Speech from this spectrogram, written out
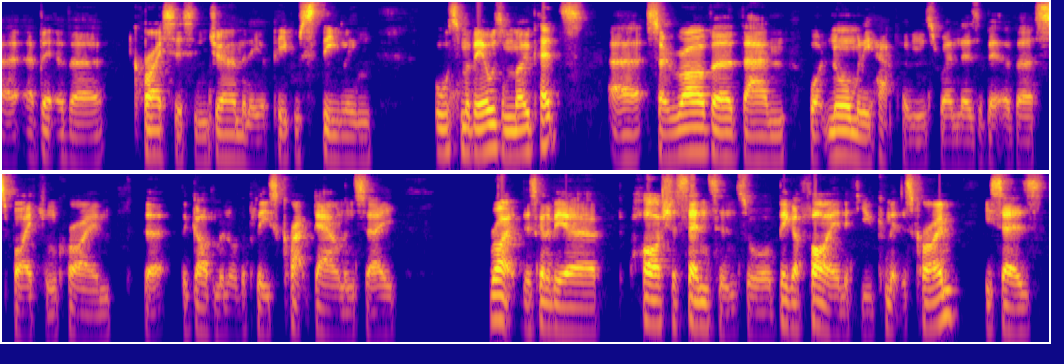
a, a bit of a crisis in Germany of people stealing automobiles and mopeds. Uh, so rather than what normally happens when there's a bit of a spike in crime, that the government or the police crack down and say, right, there's going to be a, harsher sentence or bigger fine if you commit this crime. He says,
